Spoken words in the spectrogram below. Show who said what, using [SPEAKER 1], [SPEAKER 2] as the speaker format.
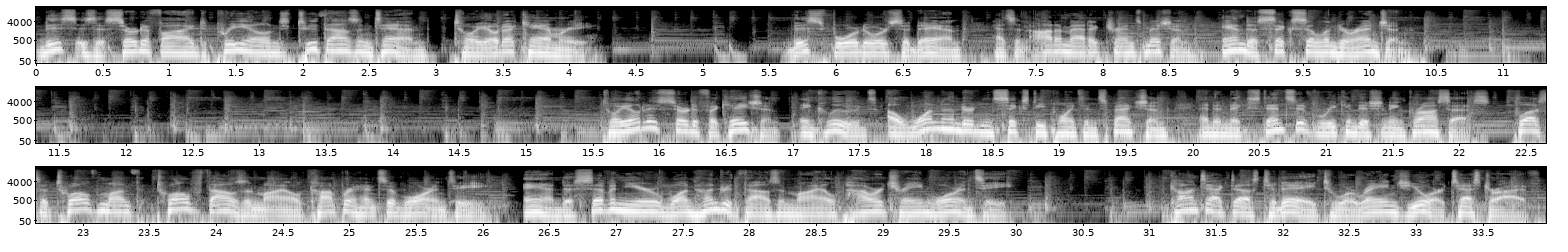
[SPEAKER 1] This is a certified pre-owned 2010 Toyota Camry. This four-door sedan has an automatic transmission and a six-cylinder engine. Toyota's certification includes a 160-point inspection and an extensive reconditioning process, plus a 12-month, 12,000-mile comprehensive warranty and a 7-year, 100,000-mile powertrain warranty. Contact us today to arrange your test drive.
